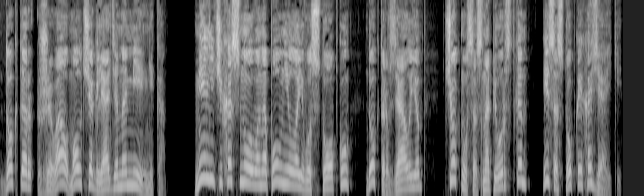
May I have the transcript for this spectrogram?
Доктор жевал, молча глядя на мельника. Мельничиха снова наполнила его стопку, доктор взял ее, чокнулся с наперстком и со стопкой хозяйки.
